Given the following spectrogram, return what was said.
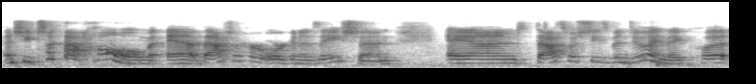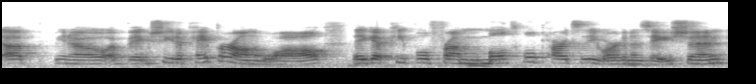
And she took that home and back to her organization and that's what she's been doing. They put up you know a big sheet of paper on the wall. They get people from mm-hmm. multiple parts of the organization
